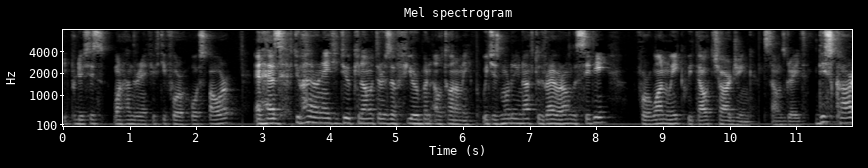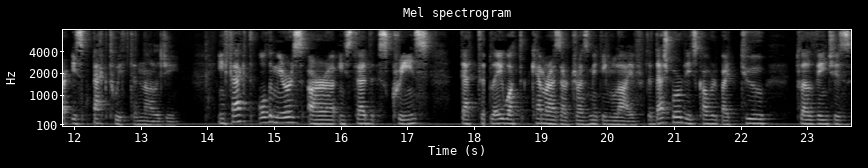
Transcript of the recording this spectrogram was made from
It produces 154 horsepower and has 282 kilometers of urban autonomy, which is more than enough to drive around the city for one week without charging. Sounds great. This car is packed with technology. In fact, all the mirrors are uh, instead screens that play what cameras are transmitting live. The dashboard is covered by two 12 inches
